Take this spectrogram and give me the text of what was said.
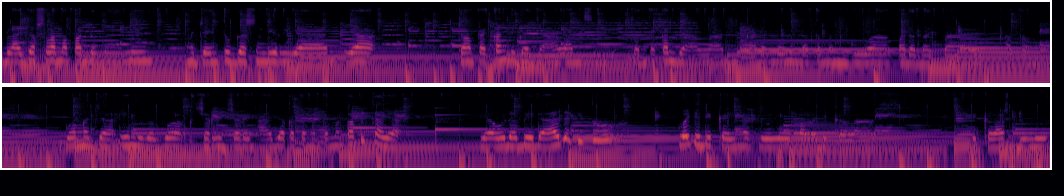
belajar selama pandemi ini ngejain tugas sendirian. Ya contekan juga jalan sih. Contekan jalan. Kadang gue minta temen gue pada baik-baik atau gue ngejain juga gue sharing-sharing aja ke teman-teman tapi kayak ya udah beda aja gitu. Gue jadi keinget dulu kalau di kelas. Di kelas dulu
